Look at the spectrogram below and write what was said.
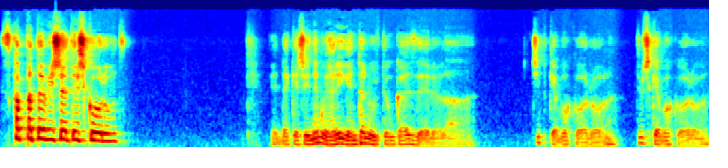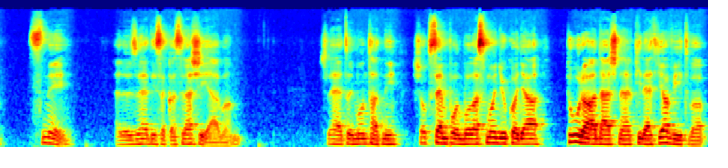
Ezt kapta töviset és kórót. Érdekes, hogy nem olyan régen tanultunk ezéről a csipkebokorról, tüskebokorról. Szné, előző heti szakasz Rásiában. És lehet, hogy mondhatni, sok szempontból azt mondjuk, hogy a túraadásnál ki lett javítva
